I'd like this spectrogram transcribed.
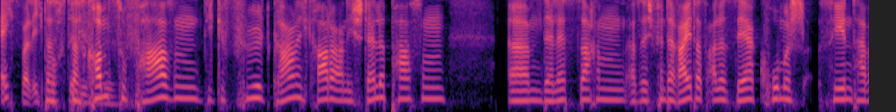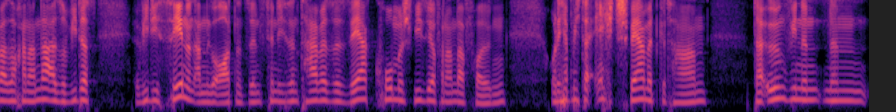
Echt? Weil ich das, das kommt zu Phasen, die gefühlt gar nicht gerade an die Stelle passen. Ähm, der lässt Sachen, also ich finde, der reiht das alles sehr komisch, Szenen teilweise aufeinander. Also wie das, wie die Szenen angeordnet sind, finde ich, sind teilweise sehr komisch, wie sie aufeinander folgen. Und ich habe mich da echt schwer mitgetan, da irgendwie einen,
